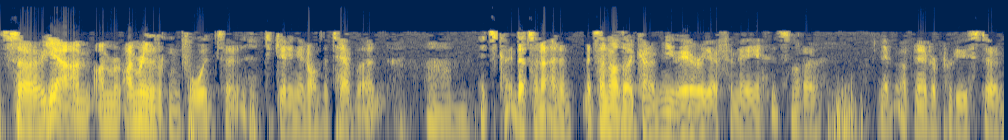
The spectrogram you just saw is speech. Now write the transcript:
So yeah, I'm I'm I'm really looking forward to, to getting it on the tablet. Um, it's that's an, an it's another kind of new area for me. It's not a I've never produced a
